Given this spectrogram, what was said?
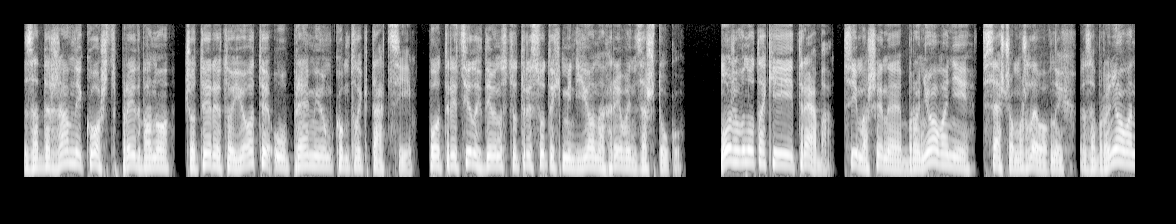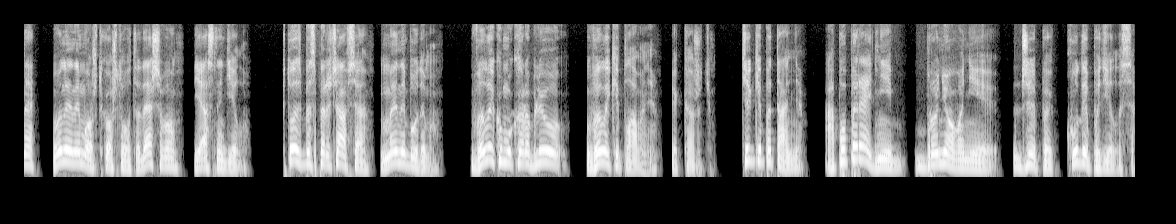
за державний кошт придбано 4 Тойоти у преміум комплектації по 3,93 мільйона гривень за штуку. Може, воно так і треба. Ці машини броньовані, все, що можливо, в них заброньоване, вони не можуть коштувати дешево, ясне діло. Хтось би сперечався, ми не будемо. Великому кораблю велике плавання, як кажуть. Тільки питання: а попередні броньовані джипи куди поділися?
